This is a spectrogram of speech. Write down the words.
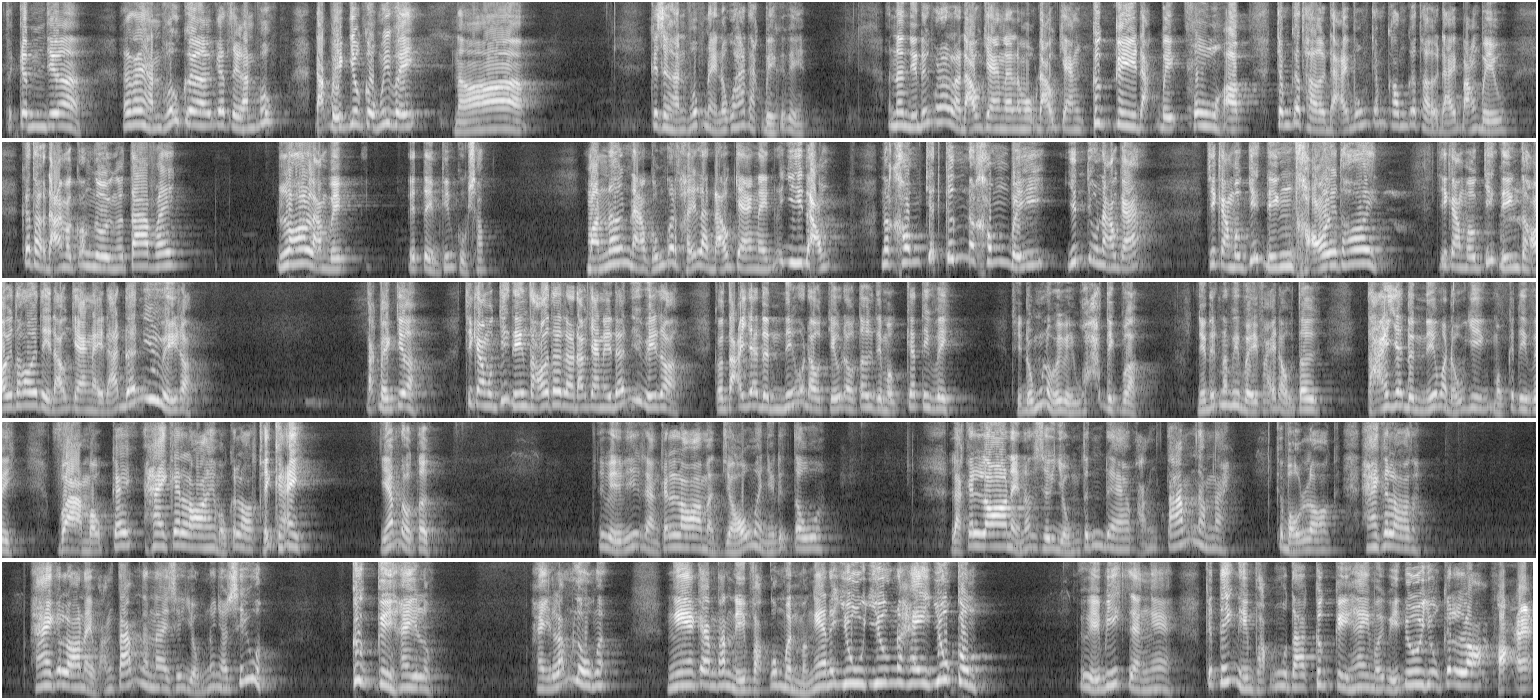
Thấy kinh chưa? Nó thấy hạnh phúc ờ, cái sự hạnh phúc đặc biệt vô cùng quý vị. Nó cái sự hạnh phúc này nó quá đặc biệt quý vị. Nên những đức nói là đạo tràng này là một đạo tràng cực kỳ đặc biệt, phù hợp trong cái thời đại 4.0 cái thời đại bận biệu cái thời đại mà con người người ta phải lo làm việc để tìm kiếm cuộc sống mà nơi nào cũng có thể là đạo tràng này, nó di động, nó không chết cứng, nó không bị dính chỗ nào cả. Chỉ cần một chiếc điện thoại thôi, chỉ cần một chiếc điện thoại thôi thì đạo tràng này đã đến với quý vị rồi. Đặc biệt chưa? Chỉ cần một chiếc điện thoại thôi là đạo tràng này đến với quý vị rồi. Còn tại gia đình, nếu đầu chịu đầu tư thì một cái tivi thì đúng là quý vị, quá tuyệt vời. Nhưng đức nói quý vị phải đầu tư. Tại gia đình nếu mà đủ duyên, một cái tivi và một cái, hai cái lo hay một cái lo thiệt hay, dám đầu tư quý vị biết rằng cái lo mà chỗ mà những đức tu là cái lo này nó sử dụng tính ra khoảng 8 năm nay. Cái bộ lo, hai cái lo thôi. Hai cái lo này khoảng 8 năm nay sử dụng nó nhỏ xíu cực kỳ hay luôn. Hay lắm luôn á. Nghe cái âm thanh niệm phật của mình mà nghe nó du dương, nó hay vô cùng. Quý vị biết rằng nghe, cái tiếng niệm phật của người ta cực kỳ hay mà bị vị đưa vô cái lo họ ẹt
